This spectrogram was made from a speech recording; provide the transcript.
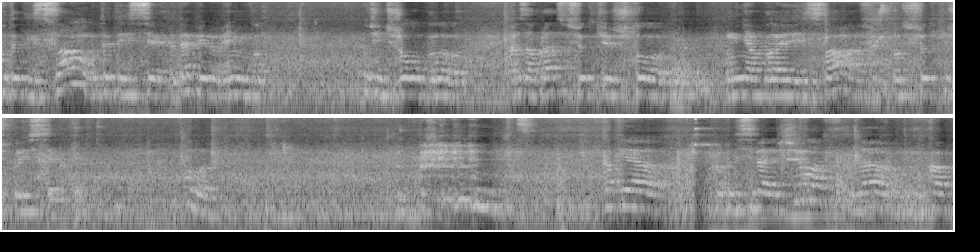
вот это из ислама, вот это из секты, да, первое время вот очень тяжело было вот, разобраться все-таки, что у меня в голове из ислама, а что все-таки что из секты. Ну вот. Как я как для себя решила, да, как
